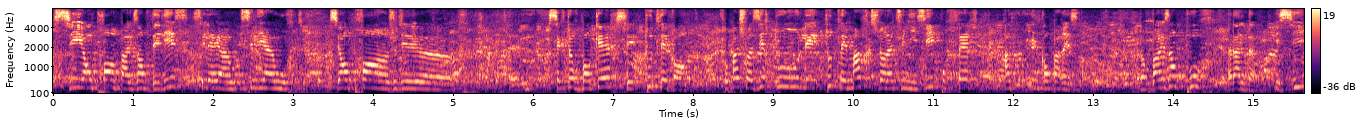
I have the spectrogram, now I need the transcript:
Si on prend par exemple des c'est les, yaourts. Si on prend, je dis, euh, secteur bancaire, c'est toutes les banques. Il ne faut pas choisir toutes les marques sur la Tunisie pour faire un, une comparaison. Donc par exemple pour Randa, ici,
